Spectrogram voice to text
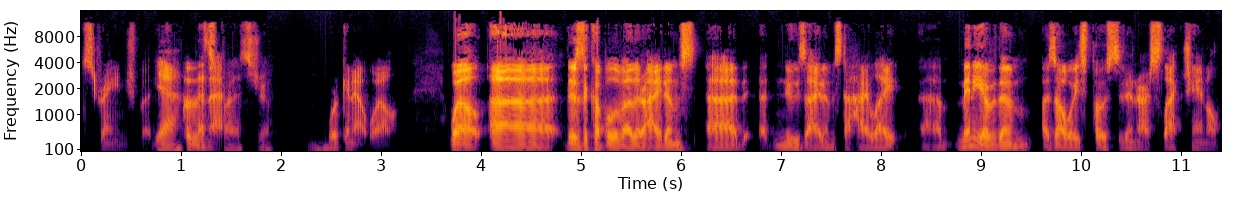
strange, but yeah, that's that, that's true. Working out well. Well, uh, there's a couple of other items, uh, news items to highlight. Uh, many of them, as always, posted in our Slack channel,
